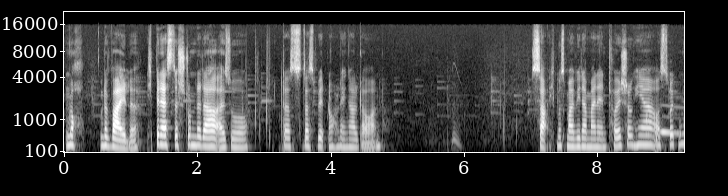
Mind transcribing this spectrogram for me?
Noch eine Weile. Ich bin erst eine Stunde da, also das, das wird noch länger dauern. So, ich muss mal wieder meine Enttäuschung hier ausdrücken.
